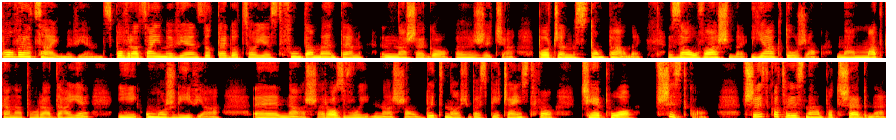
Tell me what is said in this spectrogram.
Powracajmy więc, powracajmy więc do tego, co jest fundamentem naszego e, życia, po czym stąpamy. Zauważmy, jak dużo nam Matka Natura daje i umożliwia e, nasz rozwój, naszą bytność, bezpieczeństwo, ciepło, wszystko. Wszystko, co jest nam potrzebne,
